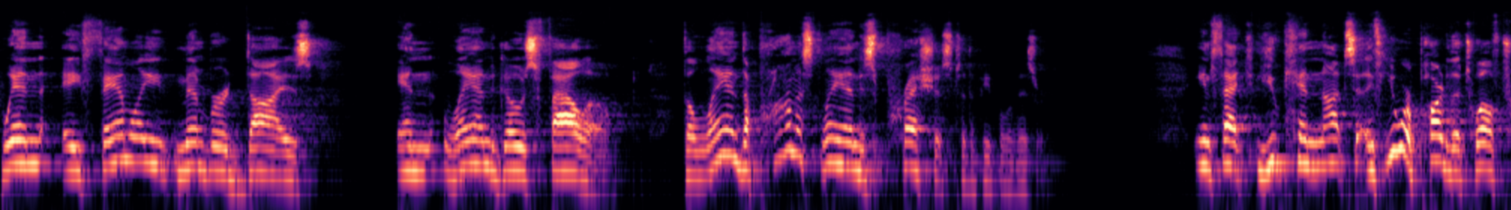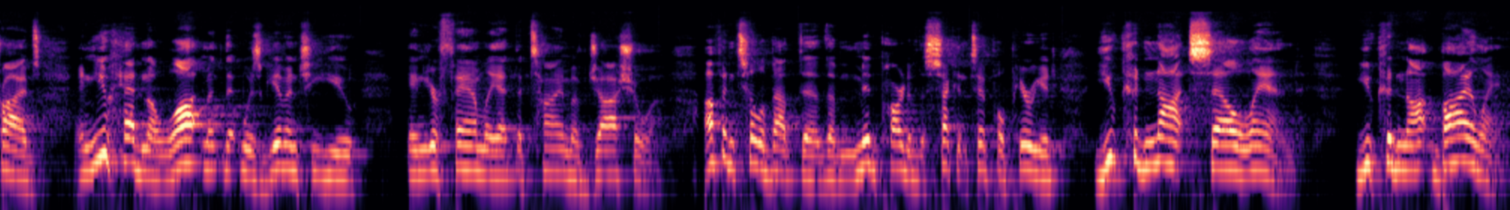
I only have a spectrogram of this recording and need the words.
when a family member dies and land goes fallow, the land, the promised land is precious to the people of Israel. In fact, you cannot, if you were part of the 12 tribes and you had an allotment that was given to you and your family at the time of Joshua, up until about the, the mid part of the Second Temple period, you could not sell land. You could not buy land.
